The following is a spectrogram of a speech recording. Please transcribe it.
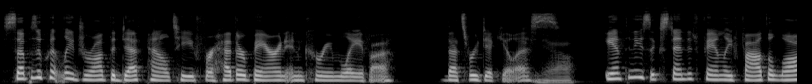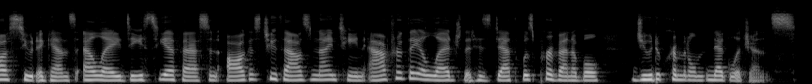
subsequently dropped the death penalty for Heather Barron and Kareem Leiva. That's ridiculous. Yeah. Anthony's extended family filed a lawsuit against LA DCFS in August 2019 after they alleged that his death was preventable due to criminal negligence.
